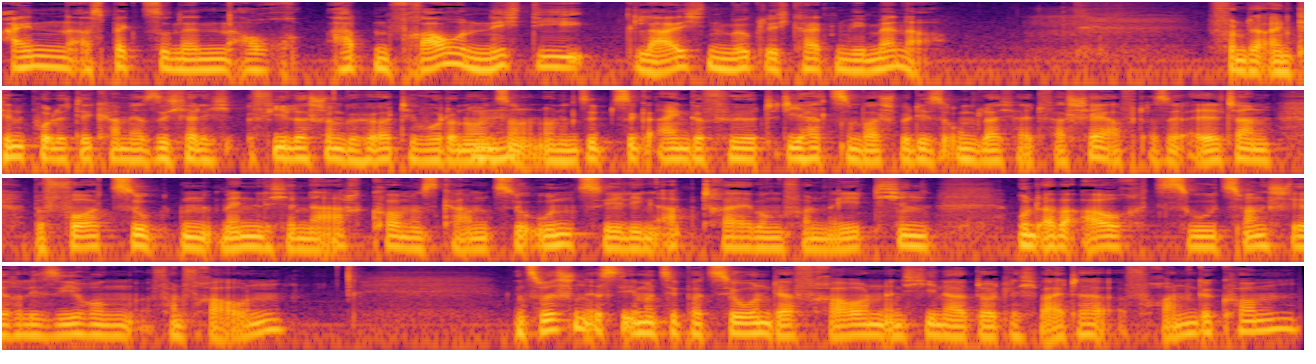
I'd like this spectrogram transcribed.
einen Aspekt zu nennen, auch hatten Frauen nicht die gleichen Möglichkeiten wie Männer. Von der Ein-Kind-Politik haben ja sicherlich viele schon gehört, die wurde 1979 mhm. eingeführt. Die hat zum Beispiel diese Ungleichheit verschärft. Also Eltern bevorzugten männliche Nachkommen, es kam zu unzähligen Abtreibungen von Mädchen und aber auch zu Zwangssterilisierung von Frauen. Inzwischen ist die Emanzipation der Frauen in China deutlich weiter vorangekommen,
